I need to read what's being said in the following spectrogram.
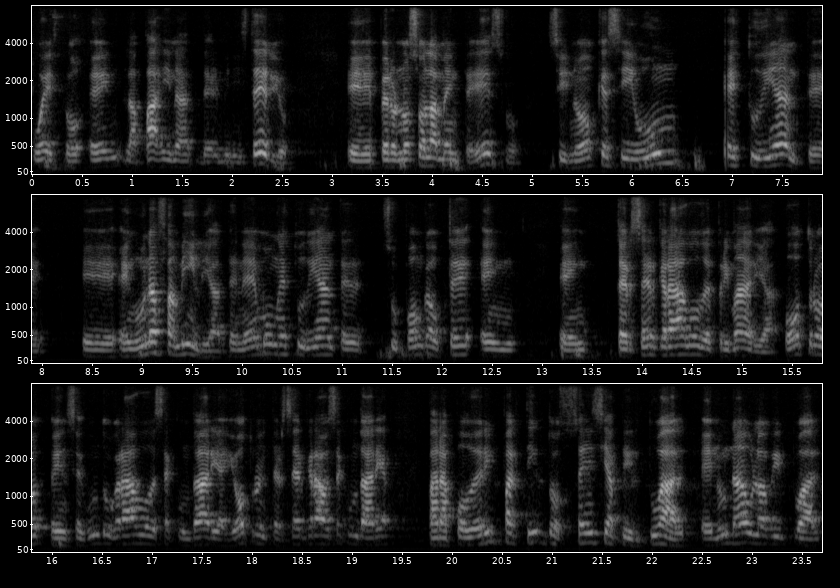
puesto en la página del ministerio. Eh, pero no solamente eso, sino que si un estudiante eh, en una familia, tenemos un estudiante, suponga usted, en, tercer grado de primaria, otro en segundo grado de secundaria y otro en tercer grado de secundaria, para poder impartir docencia virtual en un aula virtual,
